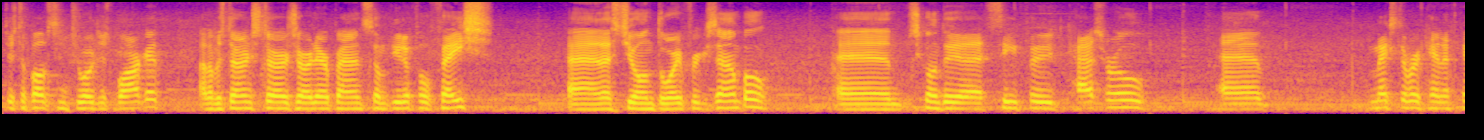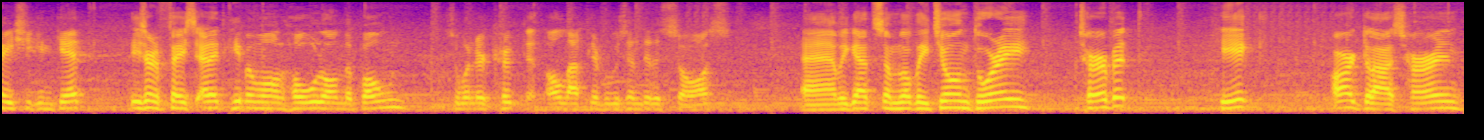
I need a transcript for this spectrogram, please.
just above St George's Market. And I was downstairs earlier buying some beautiful fish. And that's John Dory, for example. And just going to do a seafood casserole um, mixed every kind of fish you can get. These are the fish, I like to keep them on whole on the bone, so when they're cooked, all that flavour goes into the sauce. Uh, we got some lovely John Dory, turbot, hake, Ardglass herring,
